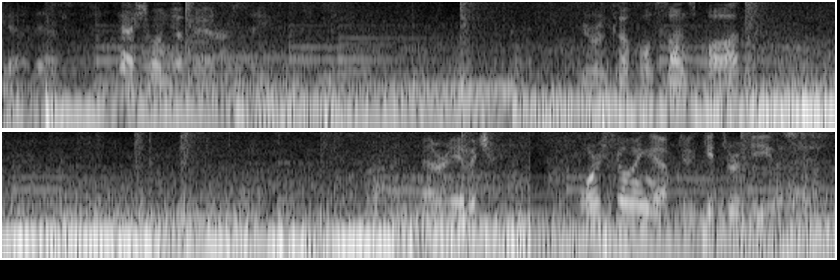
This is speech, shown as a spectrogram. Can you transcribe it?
yeah, that's, that's showing up better, see. Here are a couple of sunspots. Right, better image. We're showing up to get the reviews.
